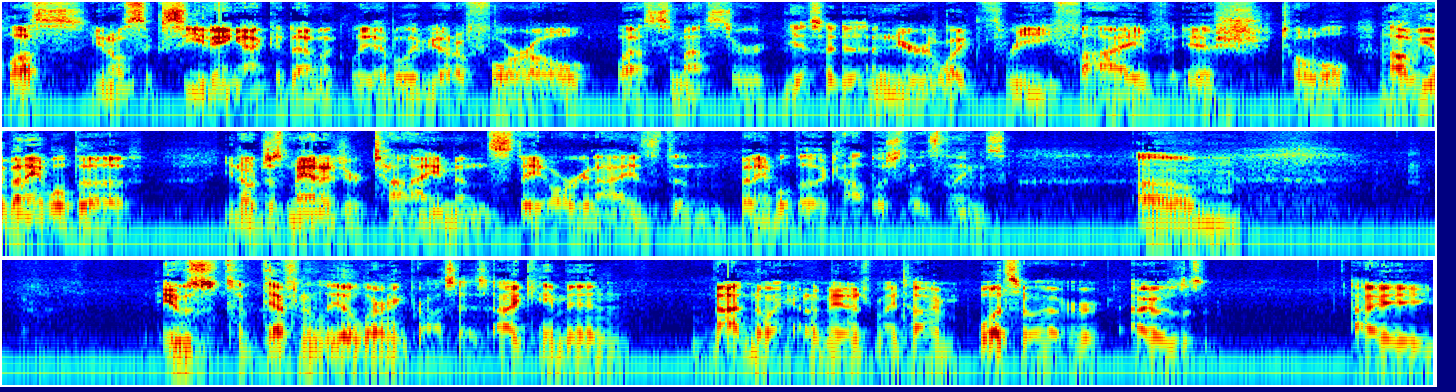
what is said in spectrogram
plus you know succeeding academically. I believe you had a 4.0 last semester. Yes, I did. And you're like three five ish total. Mm-hmm. How have you been able to you know, just manage your time and stay organized and been able to accomplish those things? Um, it was t- definitely a learning process. I came in not knowing how to manage my time whatsoever. I was, I,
